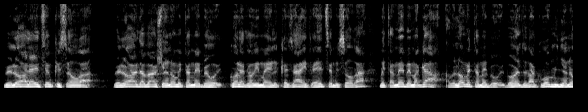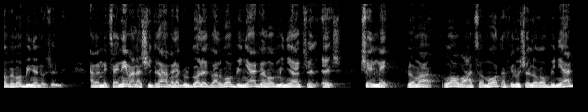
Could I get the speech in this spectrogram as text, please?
ולא על עצם כשעורה, ולא על דבר שאינו מטמא באוהל. כל הדברים האלה, כזית ועצם ושעורה, מטמא במגע, אבל לא מטמא באוהל. באוהל זה רק רוב מניינו ורוב בניינו של מת. אבל מציינים על השדרה ועל הגולגולת ועל רוב בניין ורוב מניין של אש, של מת. כלומר, רוב העצמות, אפילו שלא רוב בניין,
